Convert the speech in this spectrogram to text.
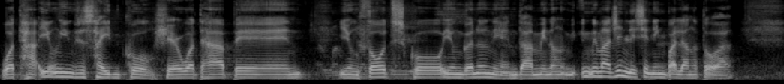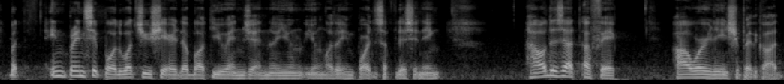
what, ha yung, yung side ko, share what happened, yung thoughts ko, yung ganun eh, ang dami ng, imagine listening pa lang to ah. But in principle, what you shared about you and Jen, no, yung, yung the importance of listening, how does that affect our relationship with God?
